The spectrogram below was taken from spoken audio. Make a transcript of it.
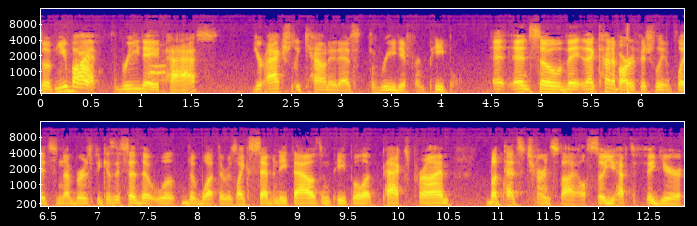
So if you buy a three day pass, you're actually counted as three different people. And, and so they, that kind of artificially inflates the numbers because they said that well, the, what there was like seventy thousand people at PAX Prime, but that's turnstile. So you have to figure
